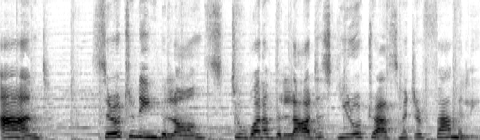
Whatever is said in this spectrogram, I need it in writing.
and serotonin belongs to one of the largest neurotransmitter family.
